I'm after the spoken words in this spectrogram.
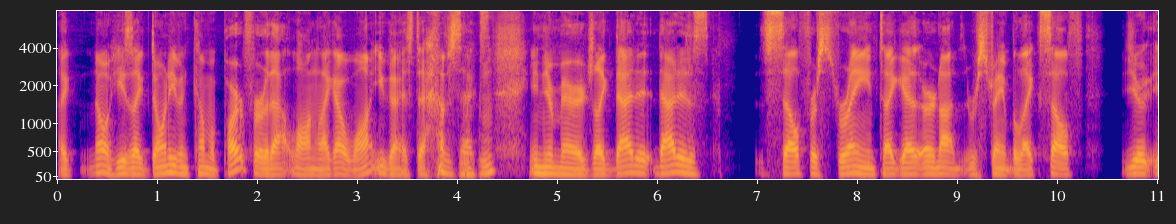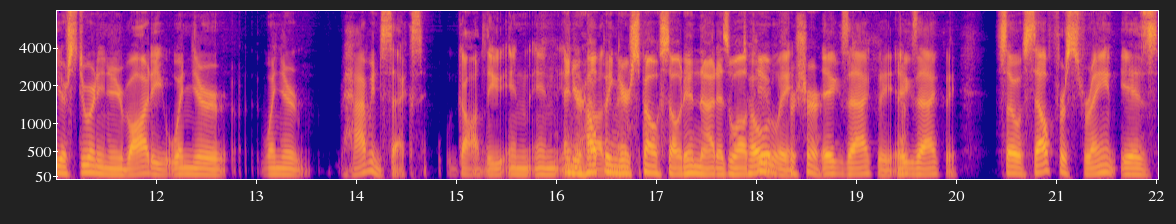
Like, no, he's like, don't even come apart for that long. Like, I want you guys to have sex Mhm. in your marriage. Like that is that is self restraint, I guess, or not restraint, but like self. You're you're stewarding your body when you're when you're having sex godly in in, in And you're helping your spouse out in that as well, totally too, for sure. exactly Yeah. exactly. So self restraint is.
